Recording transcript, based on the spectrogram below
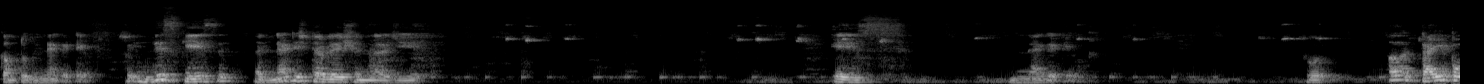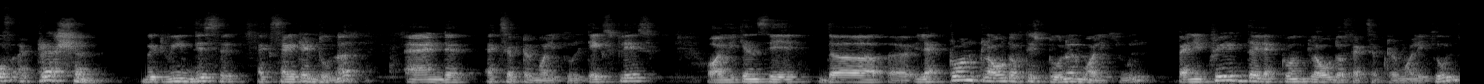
come to be negative. So in this case the net stabilization energy is negative. So a type of attraction between this excited donor and acceptor molecule takes place or we can say the uh, electron cloud of this donor molecule penetrate the electron cloud of acceptor molecule,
